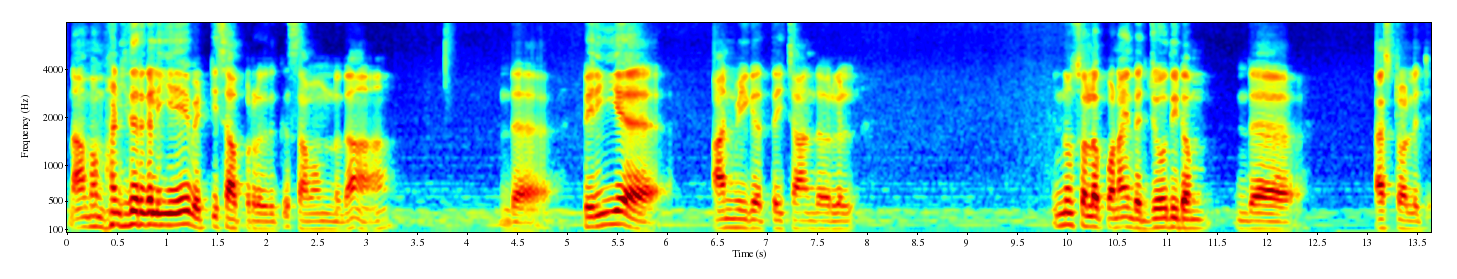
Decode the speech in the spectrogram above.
நாம் மனிதர்களையே வெட்டி சாப்பிட்றதுக்கு சமம்னு தான் இந்த பெரிய ஆன்மீகத்தை சார்ந்தவர்கள். இன்னும் சொல்லப்போனால் இந்த ஜோதிடம் இந்த ஆஸ்ட்ராலஜி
